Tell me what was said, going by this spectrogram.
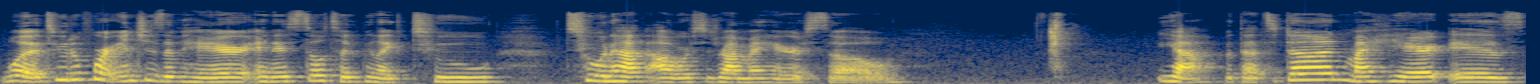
what two to four inches of hair and it still took me like two two and a half hours to dry my hair so yeah but that's done. My hair is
